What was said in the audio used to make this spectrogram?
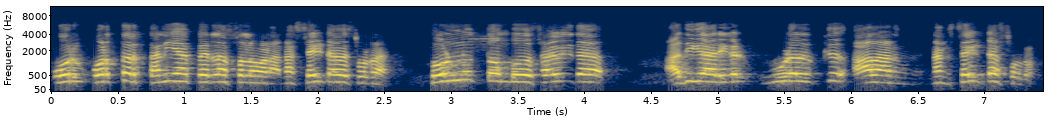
ஒரு ஒருத்தர் தனியா பேர்லாம் சொல்ல வேணாம். நான் ஸ்ட்ரைட்டாவே சொல்றேன். தொண்ணூத்தொன்பது சதவீத அதிகாரிகள் ஊழலுக்கு ஆளானவங்க. நாங்க ஸ்ட்ரைட்டா சொல்றோம்.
